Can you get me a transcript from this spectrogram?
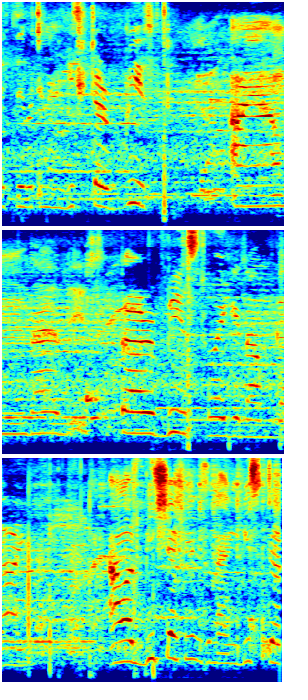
দেখতে পাচ্ছেন আমি Mister Beast I am the Mister Beast হয়ে গেলাম গাই আমার বিশ্বাস হয়েছে না আমি মিস্টার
